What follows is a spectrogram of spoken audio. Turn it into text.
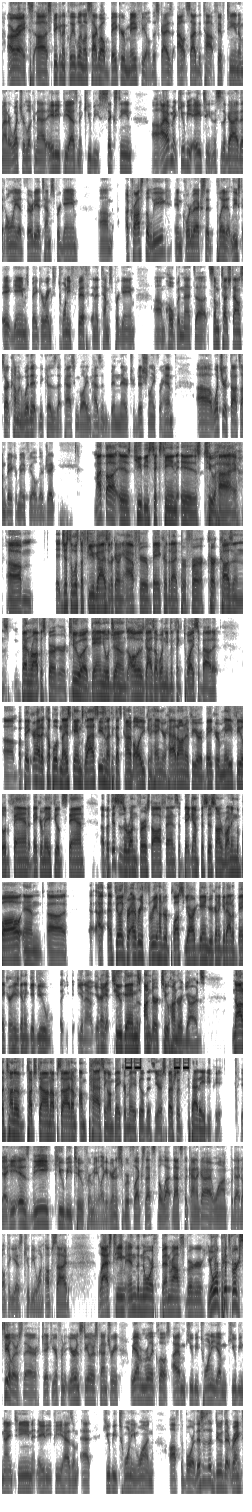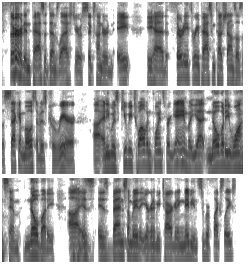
All right. Uh, speaking of Cleveland, let's talk about Baker Mayfield. This guy's outside the top 15, no matter what you're looking at. ADP has him at QB 16. Uh, I have him at QB 18. This is a guy that only had 30 attempts per game. Um, across the league, in quarterbacks that played at least eight games, Baker ranked 25th in attempts per game. Um, hoping that uh, some touchdowns start coming with it because that passing volume hasn't been there traditionally for him. Uh, what's your thoughts on Baker Mayfield there, Jake? My thought is QB 16 is too high. Um, it, just to list a few guys that are going after Baker that I'd prefer: Kirk Cousins, Ben Roethlisberger, Tua, Daniel Jones. All those guys, I wouldn't even think twice about it. Um, but Baker had a couple of nice games last season. I think that's kind of all you can hang your hat on if you're a Baker Mayfield fan, a Baker Mayfield stan. Uh, but this is a run first offense, a big emphasis on running the ball. And uh, I, I, feel like for every 300 plus yard game you're going to get out of Baker, he's going to give you, you know, you're going to get two games under 200 yards not a ton of touchdown upside. I'm, I'm passing on Baker Mayfield this year, especially that ADP. Yeah, he is the QB two for me. Like if you're in a super flex, that's the that's the kind of guy I want, but I don't think he has QB one upside. Last team in the North, Ben Roethlisberger, your Pittsburgh Steelers. There, Jake, you're from, you're in Steelers country. We have him really close. I have him QB twenty, you have him QB nineteen, and ADP has him at QB twenty one off the board. This is a dude that ranked third in pass attempts last year with six hundred and eight. He had 33 passing touchdowns. That was the second most of his career. Uh, and he was QB 12 in points per game, but yet nobody wants him. Nobody uh, mm-hmm. is is Ben somebody that you're going to be targeting, maybe in super flex leagues.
